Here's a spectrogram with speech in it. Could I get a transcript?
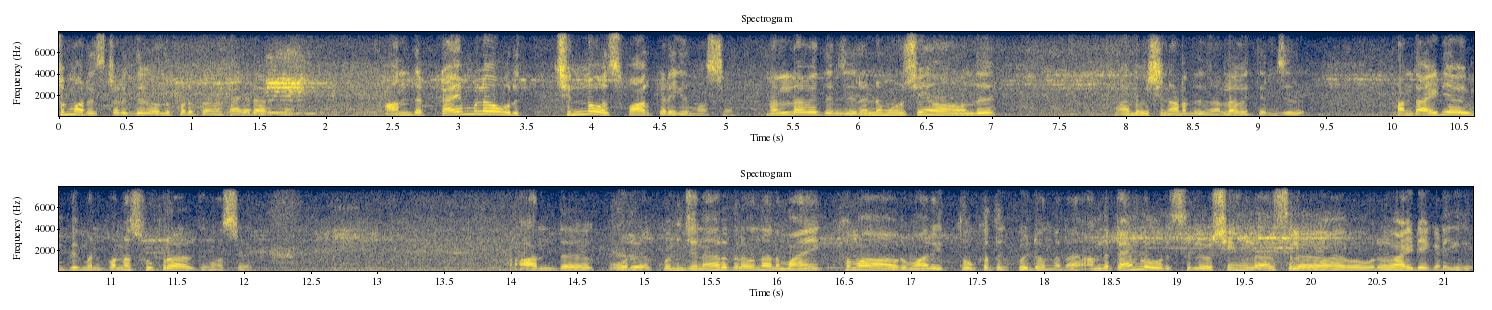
சும்மா ரிஸ்க் எடுத்து வந்து படுப்பேன் டயர்டாக இருக்கேன். அந்த டைமில் ஒரு சின்ன ஒரு ஸ்பார்க் கிடைக்குது மாஸ்டர் நல்லாவே தெரிஞ்சுது. ரெண்டு மூணு விஷயம் வந்து அந்த விஷயம் நடந்தது நல்லாவே தெரிஞ்சுது. அந்த ஐடியாவை இம்ப்ளிமெண்ட் பண்ணால் சூப்பராக இருக்குது மாஸ்டர் அந்த ஒரு கொஞ்ச நேரத்தில் வந்து அந்த மயக்கமாக ஒரு மாதிரி தூக்கத்துக்கு போயிட்டு வந்துடுறேன். அந்த டைமில் ஒரு சில விஷயங்கள் சில ஒரு ஐடியா கிடைக்குது.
